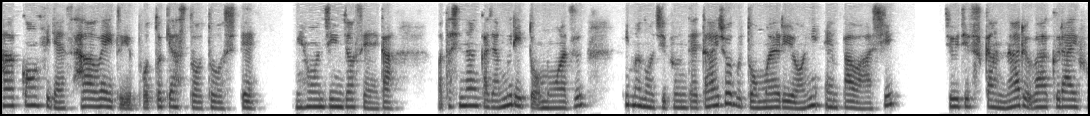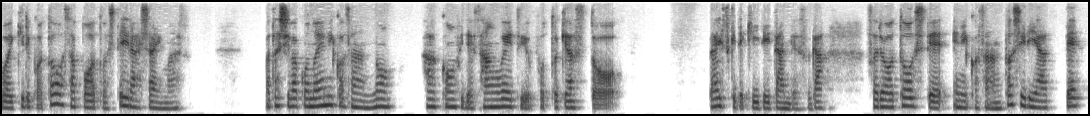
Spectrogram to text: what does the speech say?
Her Confidence, Her Way というポッドキャストを通して日本人女性が私なんかじゃ無理と思わず今の自分で大丈夫と思えるようにエンパワーし充実感のあるワークライフを生きることをサポートしていらっしゃいます。私はこの恵美子さんのハーコンフィでサンウェイというポッドキャストを大好きで聞いていたんですが、それを通して恵美子さんと知り合って、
